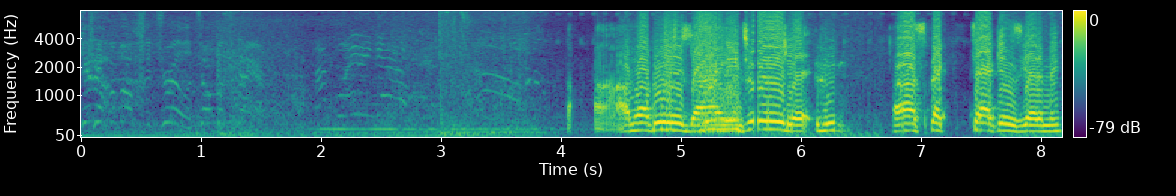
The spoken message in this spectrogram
Get up off the drill. It's almost there. I'm up here Who dying. needs and? Shit. Who? Uh, Spectacular's getting me.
